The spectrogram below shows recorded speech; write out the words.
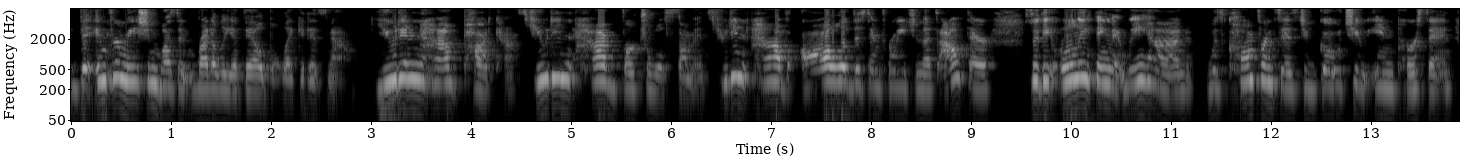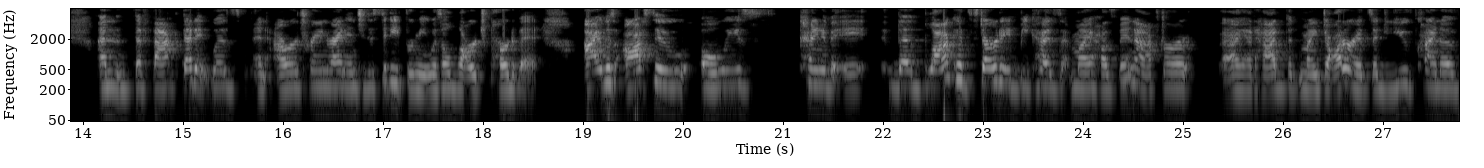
the information wasn't readily available like it is now. You didn't have podcasts. You didn't have virtual summits. You didn't have all of this information that's out there. So the only thing that we had was conferences to go to in person. And the fact that it was an hour train ride into the city for me was a large part of it. I was also always kind of eh, the blog had started because my husband after I had had that my daughter had said, you kind of,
